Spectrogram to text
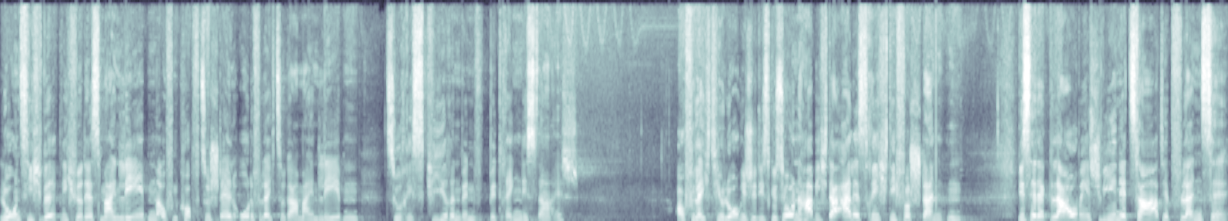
lohnt sich wirklich für das, mein Leben auf den Kopf zu stellen oder vielleicht sogar mein Leben zu riskieren, wenn Bedrängnis da ist? Auch vielleicht theologische Diskussionen, habe ich da alles richtig verstanden? Wisst ihr, der Glaube ist wie eine zarte Pflanze.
